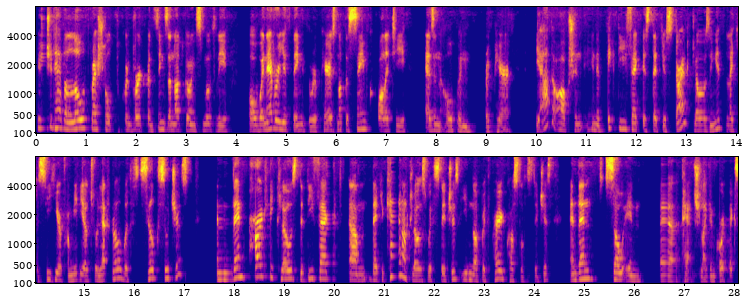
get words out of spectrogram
you should have a low threshold to convert when things are not going smoothly or whenever you think the repair is not the same quality as an open repair. The other option in a big defect is that you start closing it, like you see here from medial to lateral with silk sutures. and then partly close the defect um, that you cannot close with stitches, even not with pericostal stitches, and then sew in a patch, like a Gore-Tex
